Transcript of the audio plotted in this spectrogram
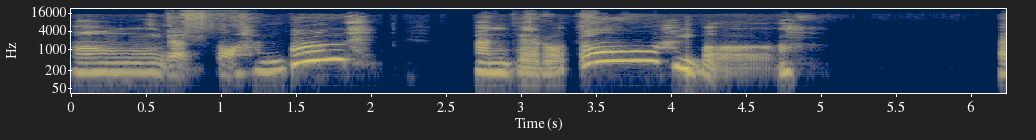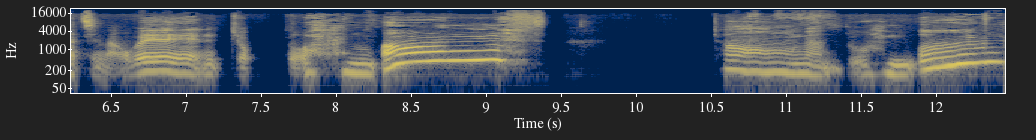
정면도 한 번, 반대로도 한 번. 마지막 왼쪽 도한 번, 정면도 한 번,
